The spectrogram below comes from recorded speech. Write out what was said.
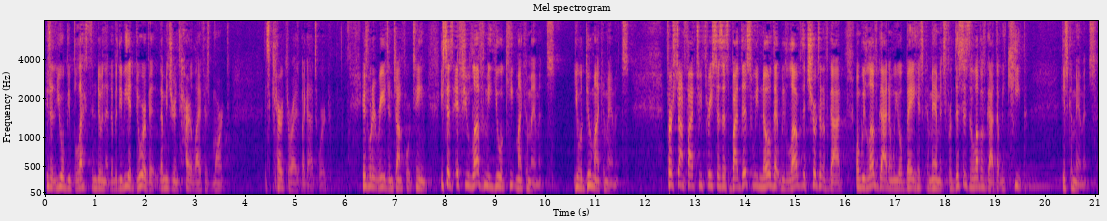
he said, You will be blessed in doing that. But to be a doer of it, that means your entire life is marked, it's characterized by God's word. Here's what it reads in John 14. He says, If you love me, you will keep my commandments. You will do my commandments. 1 John 5, 2, 3 says this By this we know that we love the children of God when we love God and we obey his commandments. For this is the love of God that we keep his commandments.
